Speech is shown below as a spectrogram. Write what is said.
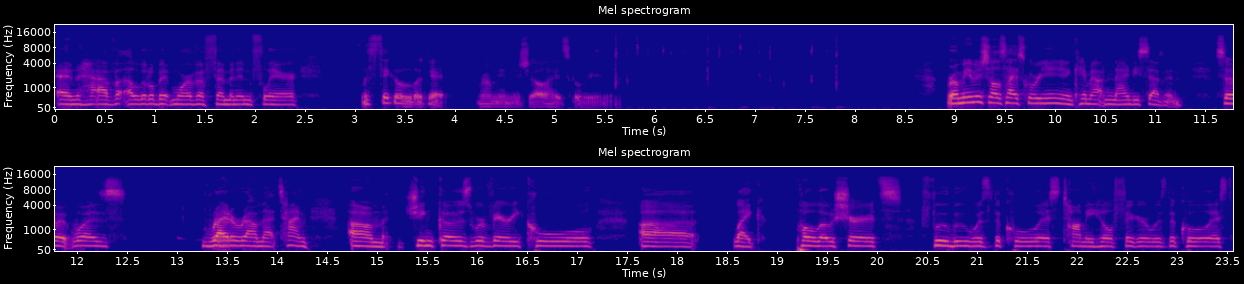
and have a little bit more of a feminine flair. Let's take a look at Romy and Michele high school reunion. Romy and Michele's high school reunion came out in 97. So it was right around that time. Um, JNCOs were very cool. Uh, like polo shirts. FUBU was the coolest. Tommy Hilfiger was the coolest.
